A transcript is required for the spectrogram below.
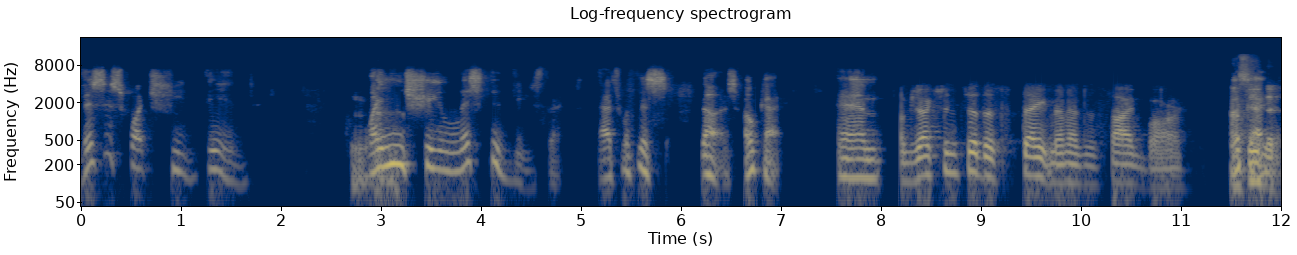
this is what she did when she listed these things. That's what this does. Okay. And Objection to the statement as a sidebar. I see Okay. that.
